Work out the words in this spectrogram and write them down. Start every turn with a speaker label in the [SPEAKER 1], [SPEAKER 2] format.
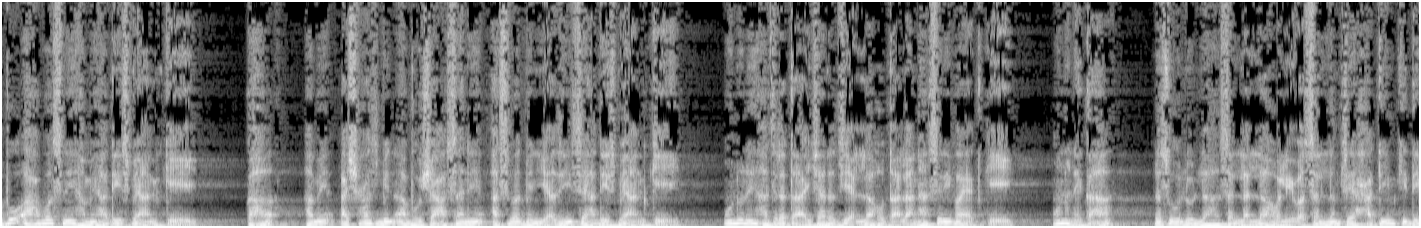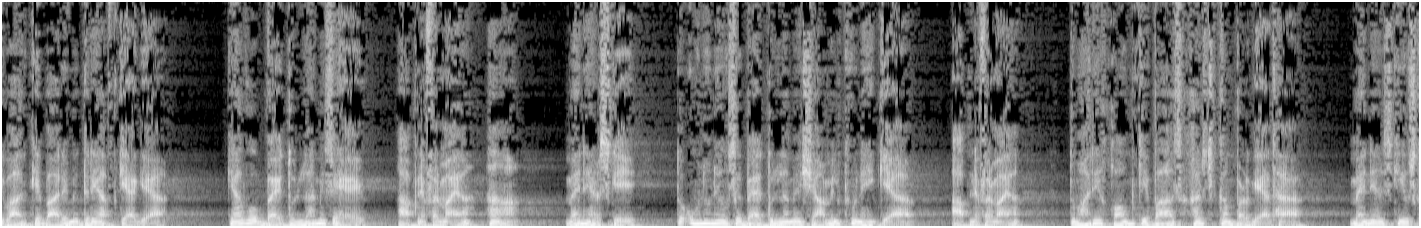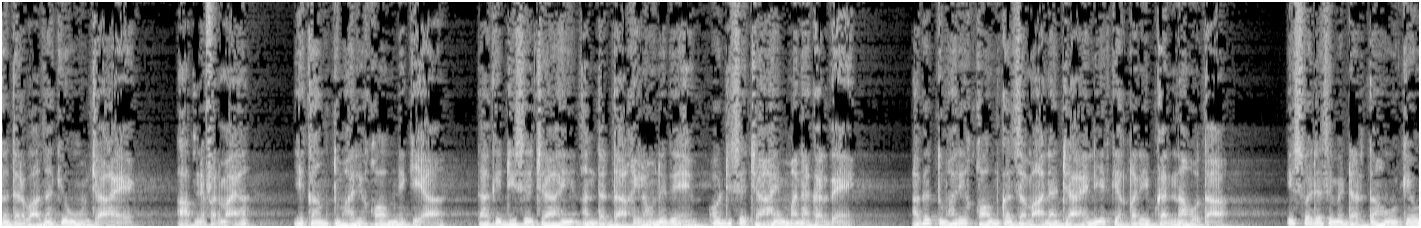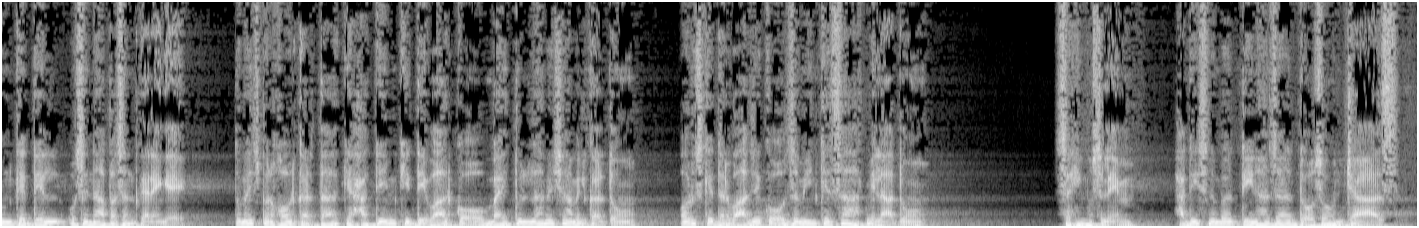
[SPEAKER 1] ابو احوس نے ہمیں حدیث بیان کی۔ کہا، ہمیں اشعث بن ابو شاہسہ نے اسود بن یزید سے حدیث بیان کی۔ انہوں نے حضرت عائشہ رضی اللہ تعالیٰ عنہ سے روایت کی۔ انہوں نے کہا، رسول اللہ صلی اللہ علیہ وسلم سے حتیم کی دیوار کے بارے میں دریافت کیا گیا۔ کیا وہ بیت اللہ میں سے ہے؟ آپ نے فرمایا ہاں۔ میں نے عرض کی، تو انہوں نے اسے بیت اللہ میں شامل کیوں نہیں کیا؟ آپ نے فرمایا، تمہاری قوم کے پاس خرچ کم پڑ گیا تھا۔ میں نے عرض کی، اس کا دروازہ کیوں اونچا ہے؟ آپ نے فرمایا، یہ کام تمہاری قوم نے کیا تاکہ جسے چاہیں اندر داخل ہونے دیں اور جسے چاہیں منع کر دیں۔ اگر تمہاری قوم کا زمانہ جاہلیت کے قریب کا نہ ہوتا، اس وجہ سے میں ڈرتا ہوں کہ ان کے دل اسے ناپسند کریں گے۔ تو میں اس پر غور کرتا کہ حتیم کی دیوار کو بیت اللہ میں شامل کر دوں اور اس کے دروازے کو زمین کے ساتھ ملا دوں۔ صحیح مسلم، حدیث نمبر تین ہزار دو سو انچاس۔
